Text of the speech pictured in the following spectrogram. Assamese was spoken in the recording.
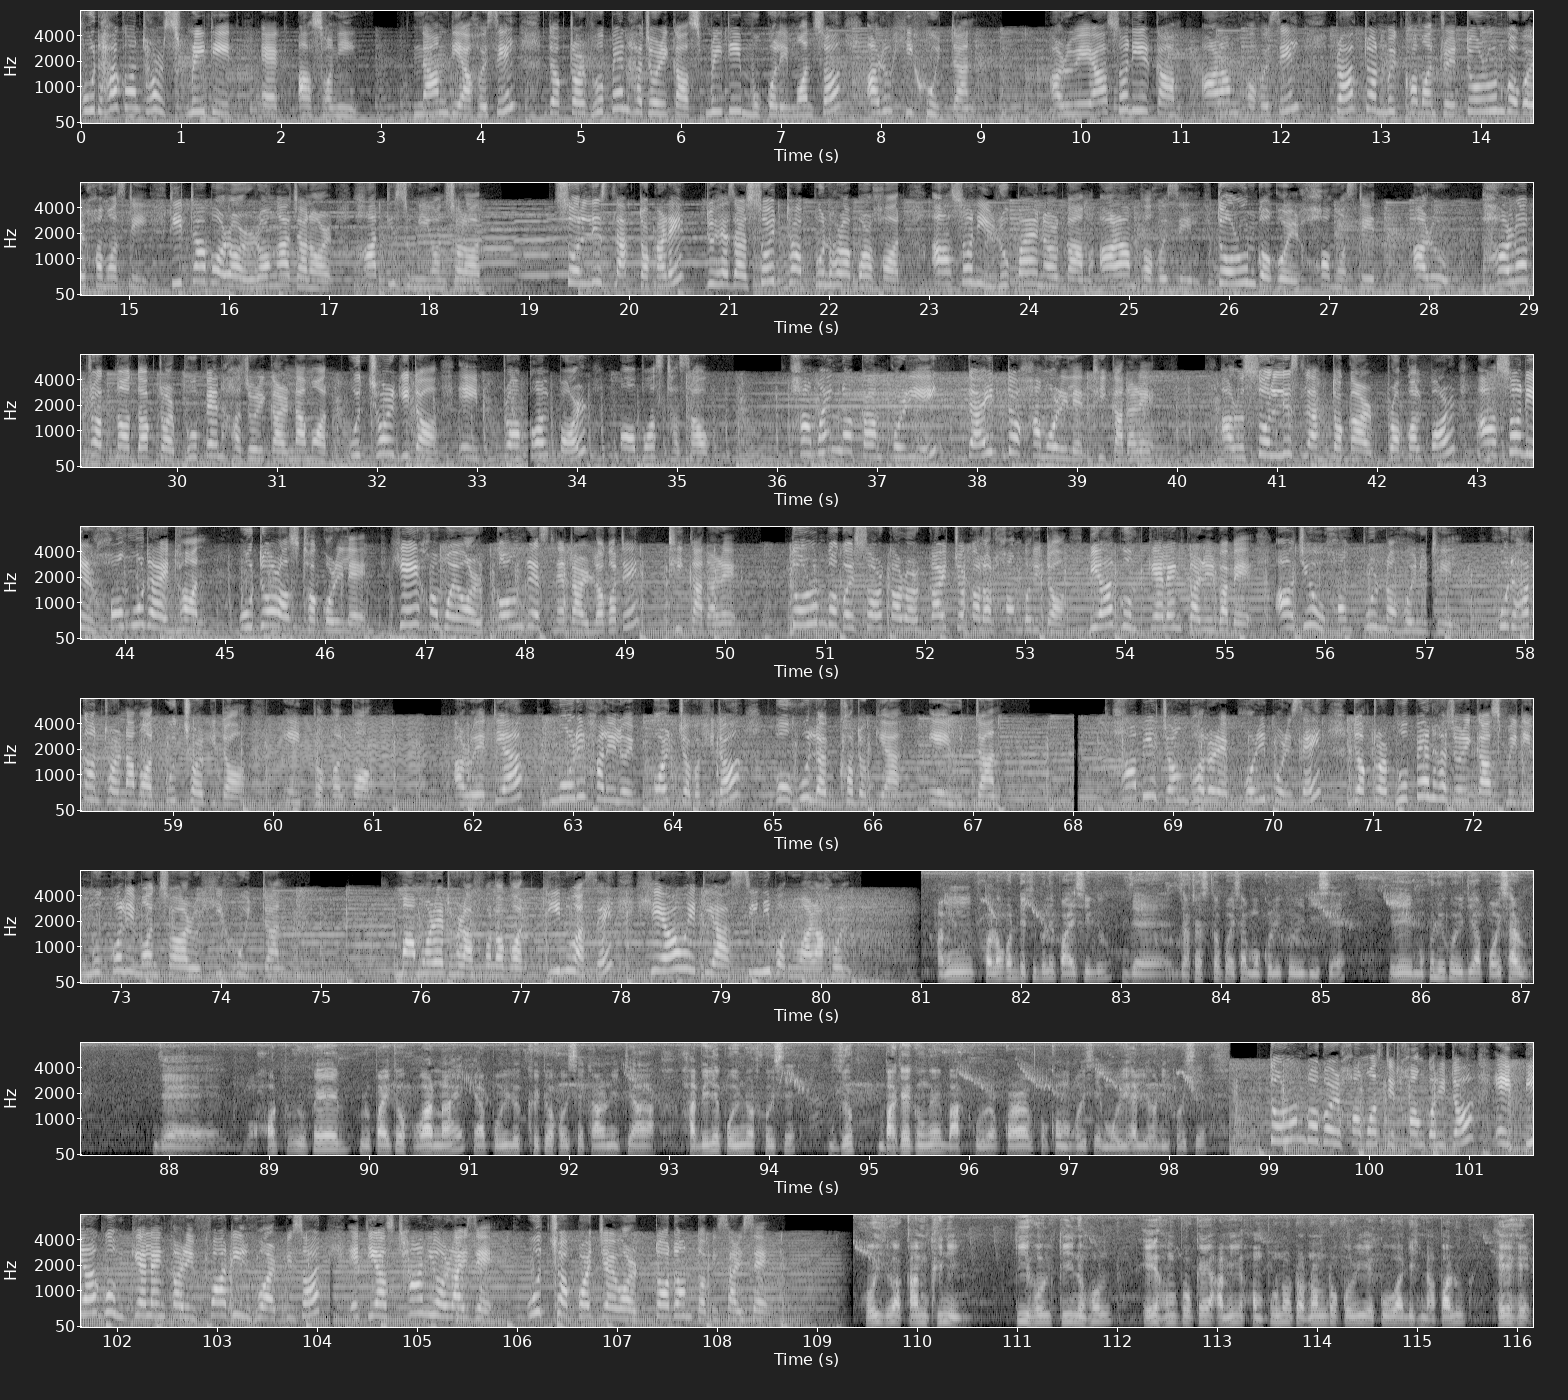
সুধাকণ্ঠৰ স্মৃতিত এক আঁচনি। নাম দিয়া হৈছিল ডক্টৰ ভূপেন হাজৰিকা স্মৃতি মুকলি মঞ্চ আৰু শিশু উদ্যান। আৰু এই আঁচনিৰ কাম আৰম্ভ হৈছিল প্ৰাক্তন মুখ্যমন্ত্ৰী তৰুণ গগৈৰ সমষ্টি তিতাবৰৰ ৰঙাজানৰ হাতীচুঙি অঞ্চলত। চল্লিছ লাখ টকাৰে দুহেজাৰ চৈধ্য পোন্ধৰ বৰ্ষত আঁচনি ৰূপায়ণৰ কাম আৰম্ভ হৈছিল তৰুণ গগৈৰ সমষ্টিত। আৰু ভাৰত ৰত্ন ডক্টৰ ভূপেন হাজৰিকাৰ নামত উৎসৰ্গিত এই প্ৰকল্পৰ অৱস্থা চাওক। সামান্য কাম কৰিয়েই দায়িত্ব সামৰিলে ঠিকাদাৰে। আৰু চল্লিছ লাখ টকাৰ প্ৰকল্পৰ আঁচনিৰ সমুদায় ধন উদৰস্থ কৰিলে। সেই সময়ৰ কংগ্ৰেছ নেতাৰ লগতে ঠিকাদাৰে। তৰুণ গগৈ চৰকাৰৰ কাৰ্যকালত সংঘটিত বিয়াগুম কেলেংকাৰীৰ বাবে আজিও সম্পূৰ্ণ হৈ নুঠিল। সুধাকান্থৰ নামত উৎসৰ্গিত এই প্ৰকল্প। আৰু এতিয়া মৰিশালীলৈ পৰ্যবসিত বহু লক্ষ টকীয়া এই উদ্যান। হাবি জংঘলৰে ভৰি পৰিছে ডক্টৰ ভূপেন হাজৰিকা স্মৃতি মুকলি মঞ্চ আৰু শিশু উদ্যান। মামৰে ধৰা ফলকত কিনো আছে সেয়াও এতিয়া চিনিব নোৱাৰা হ'ল। আমি ফলকত দেখিবলৈ পাইছিলোঁ যে যথেষ্ট পইচা মুকলি কৰি দিছে। এই মুকলি কৰি দিয়া পইচাৰো যে সৎৰূপে ৰূপায়িত হোৱা নাই ইয়াৰ পৰিলক্ষিত হৈছে কাৰণ এতিয়া হাবিলে পৰিণত হৈছে য'ত বাঘে ঘোঙে বাস কৰাৰ উপক্ৰম হৈছে মৰিশালী সদৃশ হৈছে। তৰুণ গগৈৰ সমষ্টিত সংগঠিত এই বিয়াগুম কেলেংকাৰী ফাদিল হোৱাৰ পিছত এতিয়া স্থানীয় ৰাইজে উচ্চ পৰ্যায়ৰ তদন্ত বিচাৰিছে। হৈ যোৱা কামখিনি কি হ'ল কি নহ'ল এই সম্পৰ্কে আমি সম্পূৰ্ণ তদন্ত কৰি একো আদিশ নাপালোঁ। সেয়েহে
